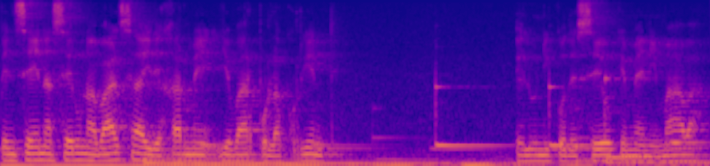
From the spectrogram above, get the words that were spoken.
pensé en hacer una balsa y dejarme llevar por la corriente. El único deseo que me animaba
